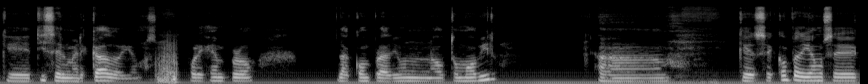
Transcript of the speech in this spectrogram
que dice el mercado, digamos. Por ejemplo, la compra de un automóvil uh, que se compra, digamos, eh,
